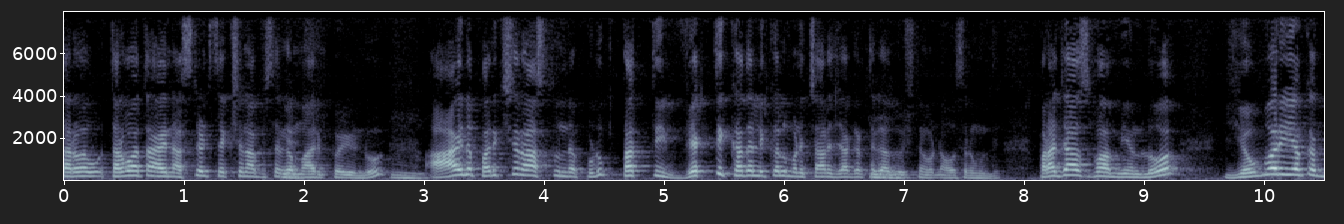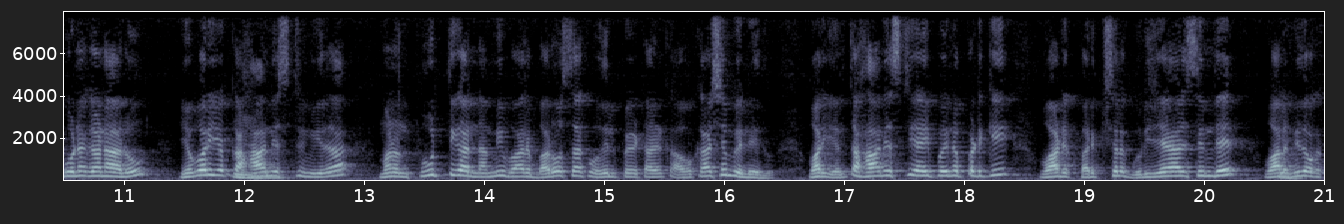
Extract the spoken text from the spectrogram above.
తర్వాత తర్వాత ఆయన అసిస్టెంట్ సెక్షన్ ఆఫీసర్గా మారిపోయిండు. ఆయన పరీక్ష రాస్తున్నప్పుడు ప్రతి వ్యక్తి కదలికలు మనం చాలా జాగ్రత్తగా చూసిన అవసరం ఉంది. ప్రజాస్వామ్యంలో ఎవరి యొక్క గుణగణాలు ఎవరి యొక్క హానెస్ట్ మీద మనం పూర్తిగా నమ్మి వారి భరోసాకు వదిలిపెట్టడానికి అవకాశమే లేదు. వారు ఎంత హానెస్టీ అయిపోయినప్పటికీ వారి పరీక్షలకు గురి చేయాల్సిందే వాళ్ళ మీద ఒక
